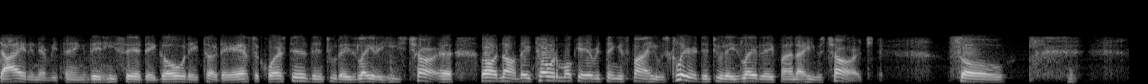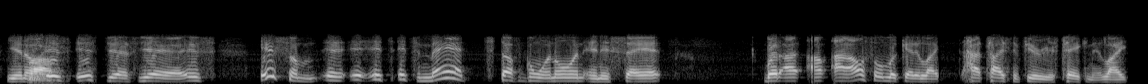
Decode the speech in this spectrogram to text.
diet and everything. Then he said they go, they t- they ask the questions. Then two days later he's charged. Uh, oh no, they told him okay, everything is fine. He was cleared. Then two days later they find out he was charged. So, you know, Wow. it's it's just yeah, it's it's some it, it, it's it's mad stuff going on and it's sad. But I, I I also look at it like how Tyson Fury is taking it. Like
